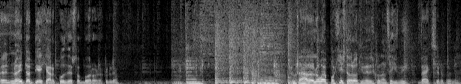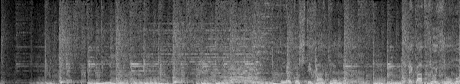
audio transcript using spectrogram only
Εννοείται ότι έχει αρκούδες στον πόρο, ρε φίλε. Σου ξαναλέω, λόγω εποχής θεωρώ ότι είναι δύσκολο να τις έχεις δει. Εντάξει, ρε παιδί. Πλέκω στιχάκια με κάποιο χιούμορ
